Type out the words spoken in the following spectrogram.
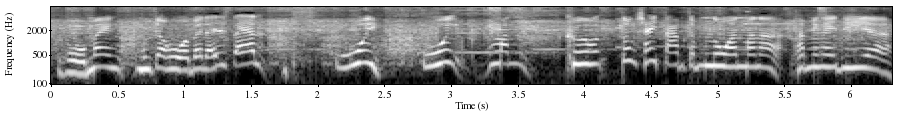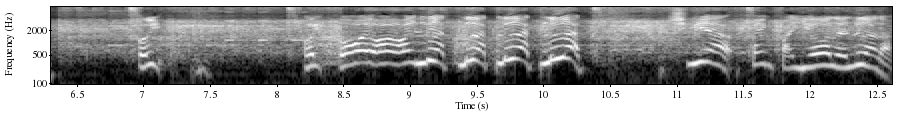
โอ้โหแม่งมึงจะโหดไปไหนแซนอุ้ยอุ้ยมันคือต้องใช้ตามจำนวนมันอะทำยังไงดีอะเอ้ยเอ้ยโอ้ยโอ้ยเลือดเลือดเลือดเลือดเชี่ยเป้งไปเยอะเลยเลือดอะ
